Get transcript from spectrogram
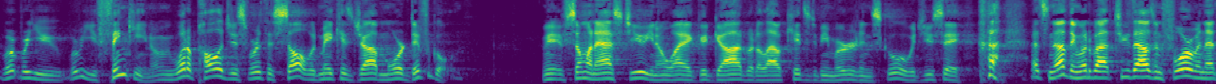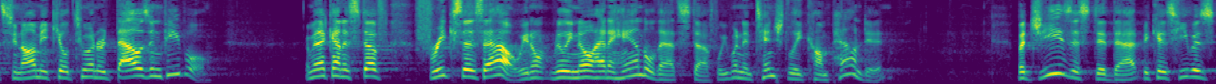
what, were you, what were you thinking? I mean, what apologist worth his salt would make his job more difficult? I mean, if someone asked you, you know, why a good God would allow kids to be murdered in school, would you say, that's nothing? What about 2004 when that tsunami killed 200,000 people? I mean, that kind of stuff freaks us out. We don't really know how to handle that stuff. We wouldn't intentionally compound it. But Jesus did that because he was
